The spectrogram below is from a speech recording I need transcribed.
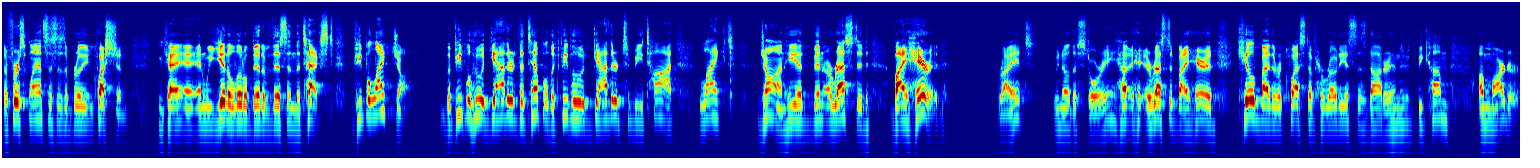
At first glance, this is a brilliant question. Okay, and we get a little bit of this in the text. People like John. The people who had gathered at the temple, the people who had gathered to be taught, liked John. He had been arrested by Herod, right? We know the story. Arrested by Herod, killed by the request of Herodias' daughter, and had become a martyr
